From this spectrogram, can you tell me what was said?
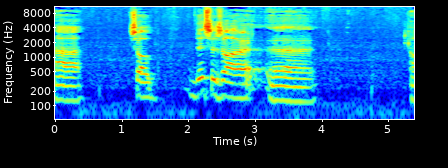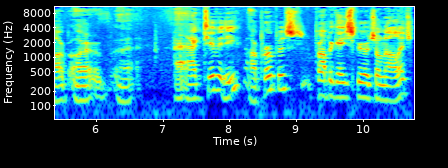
Uh, so this is our uh, our, our uh, activity, our purpose: propagate spiritual knowledge,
